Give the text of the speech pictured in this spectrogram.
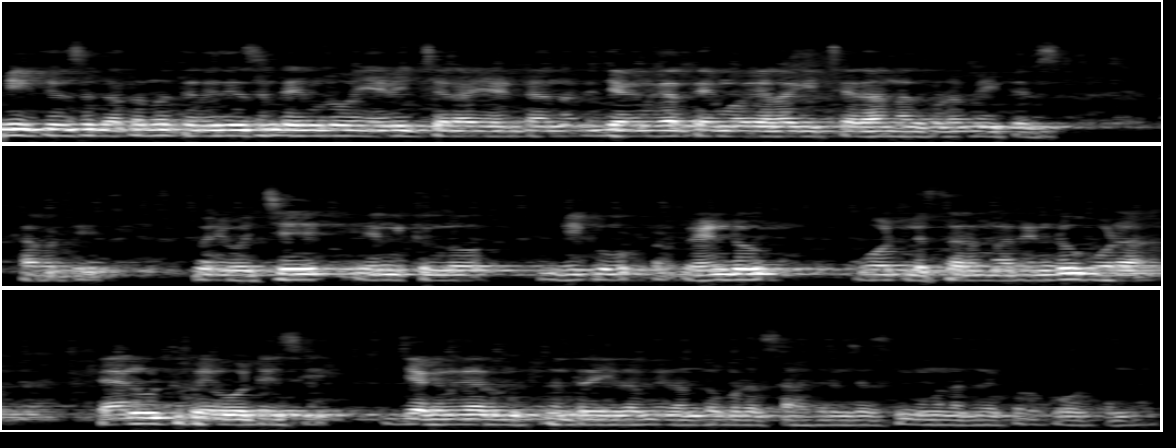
మీకు తెలుసు గతంలో తెలుగుదేశం టైంలో ఏమి ఇచ్చారా ఏంటి అన్నది జగన్ గారి టైంలో ఎలాగ ఇచ్చారా అన్నది కూడా మీకు తెలుసు. కాబట్టి మరి వచ్చే ఎన్నికల్లో మీకు రెండు ఓట్లు ఇస్తారు మరి రెండు కూడా ఫ్యాన్ గుర్తుపై ఓటేసి జగన్ గారు ముఖ్యమంత్రి అయ్యేలా మీరు అందరూ కూడా సహకరించాల్సి మిమ్మల్ని అందరికీ కూడా కోరుతున్నాను.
